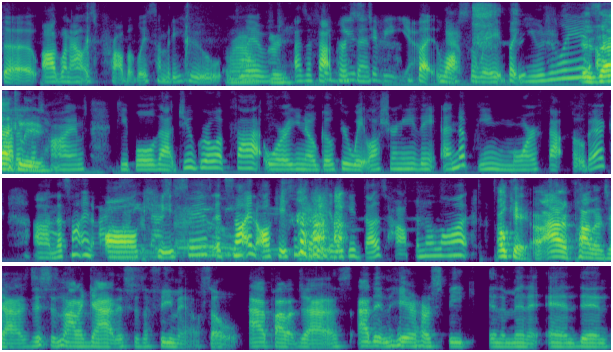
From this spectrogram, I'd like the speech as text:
the odd one out is probably somebody who Round lived three. as a fat It used person to be, yeah. but lost the weight. But usually, a lot of Exactly. the times, people that do grow up fat or you know go through weight loss journey, they end up being more fat phobic. Um, that's not in I've all seen that cases. It's not in all cases, but it, like it does happen a lot. Okay, uh, I apologize. This is not a guy. This is a female. So I apologize. I didn't hear her speak in a minute, and then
